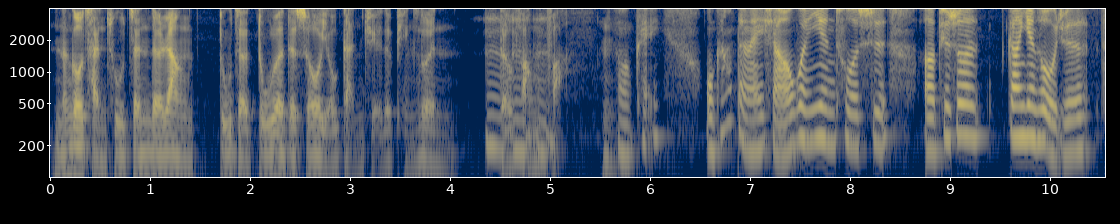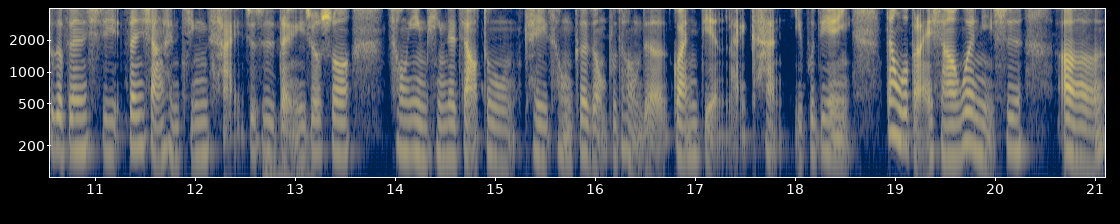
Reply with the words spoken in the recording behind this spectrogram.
能够产出真的让读者读了的时候有感觉的评论的方法。嗯，嗯，嗯，嗯，OK。我刚刚本来想要问燕拓是，呃，比如说刚刚燕拓，我觉得这个分析分享很精彩，就是等于就是说从影评的角度，可以从各种不同的观点来看一部电影。但我本来想要问你是，呃，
